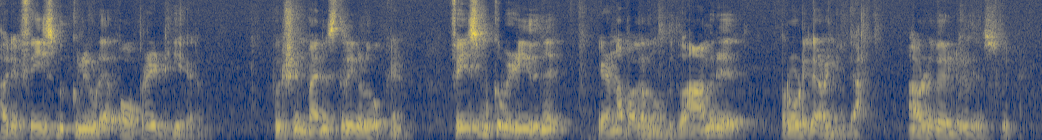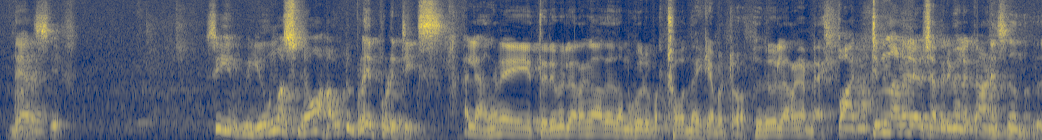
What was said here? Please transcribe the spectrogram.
അവർ ഫേസ്ബുക്കിലൂടെ ഓപ്പറേറ്റ് ചെയ്യായിരുന്നു. പുരുഷന്മാരും സ്ത്രീകളും ഒക്കെയാണ്. ഫേസ്ബുക്ക് വഴി ഇതിന് എണ്ണ പകർന്നു കൊടുത്തു. അവർ റോഡിൽ ഇറങ്ങിയില്ല. അവരുടെ പേരിലൊരു കേസുമില്ല they are safe see you must know how to play politics അല്ല അങ്ങനെ ഈ തെരുവിൽ ഇറങ്ങാതെ നമുക്കൊരു പ്രക്ഷോഭം നയിക്കാൻ പറ്റുമോ? തെരുവിൽ ഇറങ്ങണ്ടേ പറ്റും എന്നാണല്ലോ ശബരിമല കാണിച്ചു തന്നത്.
